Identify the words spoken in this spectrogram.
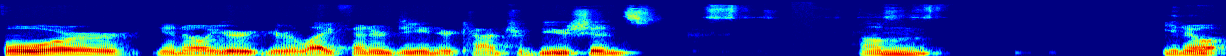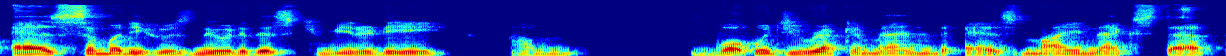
for you know your your life energy and your contributions. Um, you know, as somebody who's new to this community, um, what would you recommend as my next step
